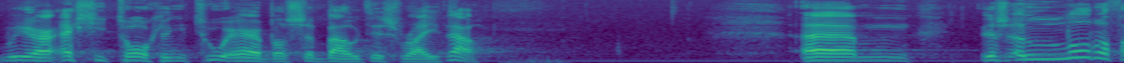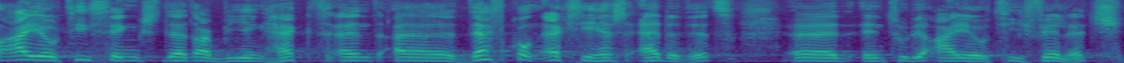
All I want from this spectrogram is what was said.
we are actually talking to Airbus about this right now. Um, there's a lot of IoT things that are being hacked, and uh, DEF CON actually has added it uh, into the IoT village.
